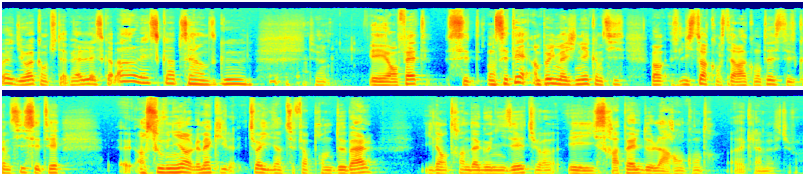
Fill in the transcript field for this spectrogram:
ouais, tu vois, quand tu t'appelles Lescop, ah, Lescop sounds good. Et en fait, on s'était un peu imaginé comme si. L'histoire qu'on s'était racontée, c'était comme si c'était un souvenir. Le mec, tu vois, il vient de se faire prendre deux balles il est en train d'agoniser, tu vois, et il se rappelle de la rencontre avec la meuf, tu vois.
